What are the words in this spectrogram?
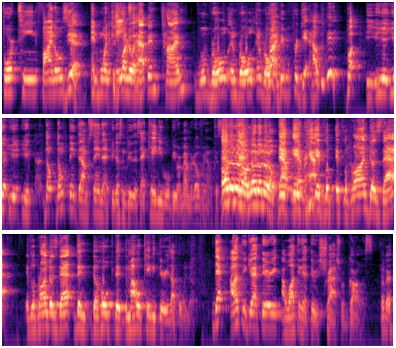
14 finals? Yeah. And won Because you want to know what happened? Time will roll and roll and roll, Right. and people forget how he did it. But you, you, you, you don't don't think that I'm saying that if he doesn't do this, that KD will be remembered over him. Because Oh no no no no no no no! that If, will never if, he- if. Le, if LeBron does that, if LeBron does that, then the whole the, the- my whole KD theory is out the window. That I think that theory. I- Well, I think that theory is trash, regardless. Okay.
